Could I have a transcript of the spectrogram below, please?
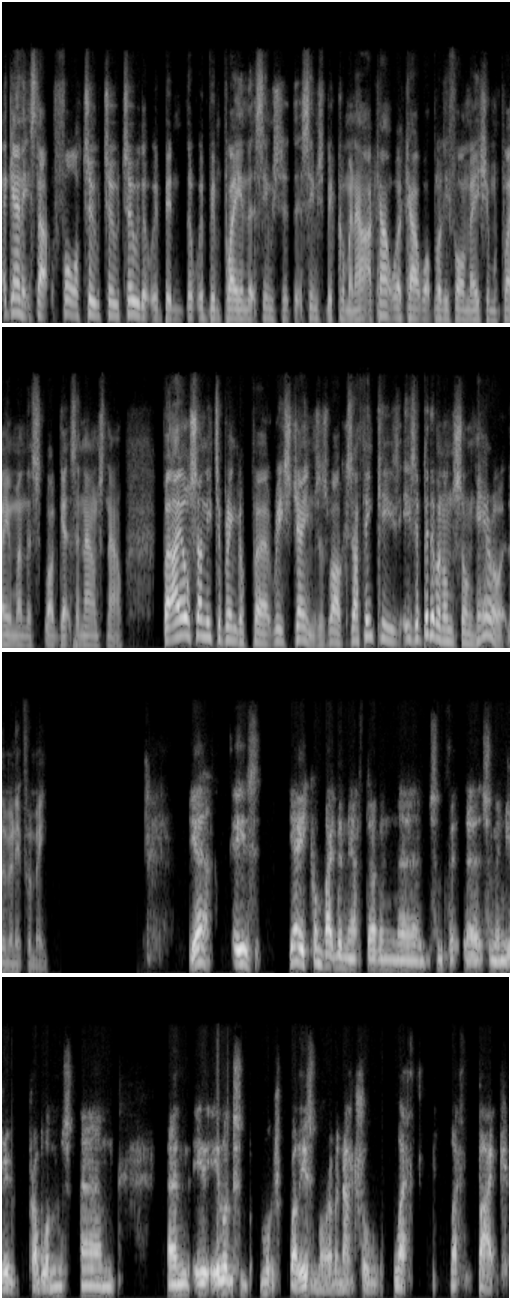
again, it's that four-two-two-two that we've been that we've been playing that seems to, that seems to be coming out. I can't work out what bloody formation we're playing when the squad gets announced now. But I also need to bring up uh, James as well because I think he's he's a bit of an unsung hero at the minute for me. Yeah, he's yeah he come back didn't he after having uh, some uh, some injury problems, um, and he, he, looks much well. He's more of a natural left left back,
